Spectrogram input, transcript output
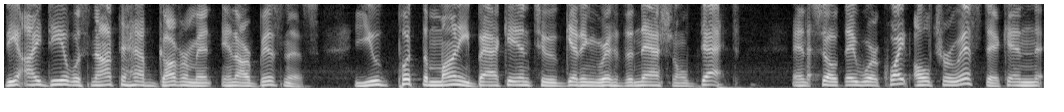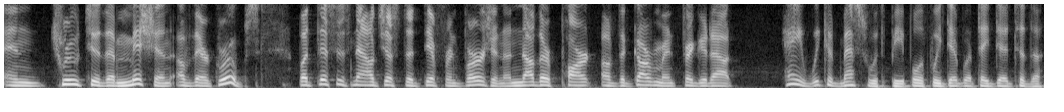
The idea was not to have government in our business. You put the money back into getting rid of the national debt. And so they were quite altruistic and, and true to the mission of their groups. But this is now just a different version. Another part of the government figured out hey, we could mess with people if we did what they did to the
